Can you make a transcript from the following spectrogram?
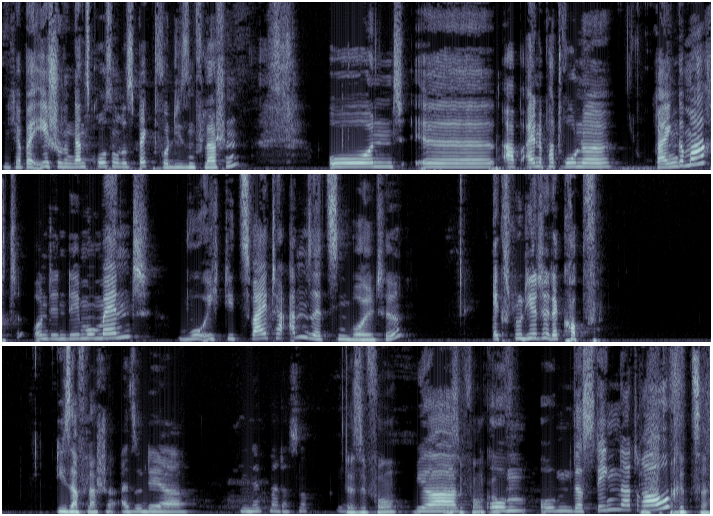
Ich habe ja eh schon einen ganz großen Respekt vor diesen Flaschen und äh, habe eine Patrone reingemacht und in dem Moment, wo ich die zweite ansetzen wollte, explodierte der Kopf dieser Flasche. Also der, wie nennt man das noch? Der Siphon? Ja, der Siphonkopf? oben, oben das Ding da drauf, Spritze.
